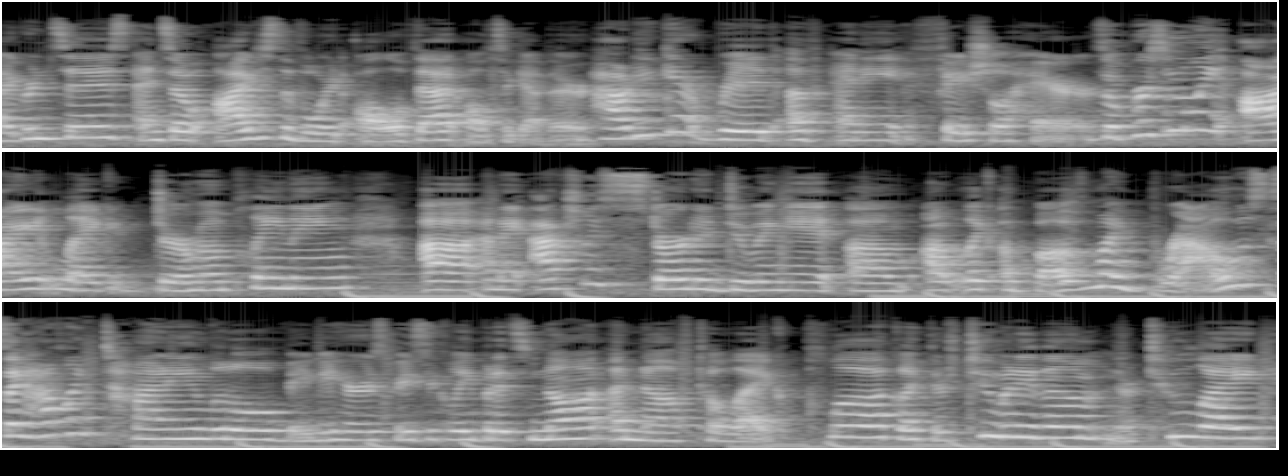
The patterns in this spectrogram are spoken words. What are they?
fragrances, and so I just avoid all of that altogether. How do you get rid of any facial hair? So personally, I like dermaplaning uh, and I actually started doing it um, like above my brows because I have like tiny little baby hairs basically, but it's not enough to like pluck, like there's too many of them and they're too light.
